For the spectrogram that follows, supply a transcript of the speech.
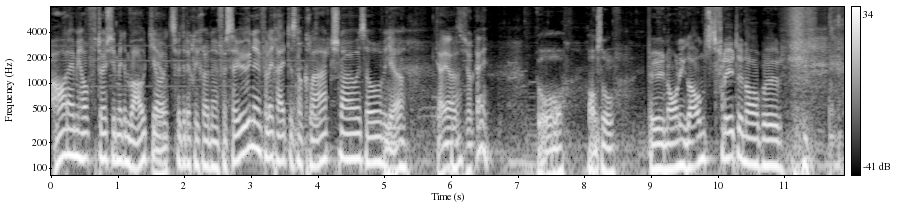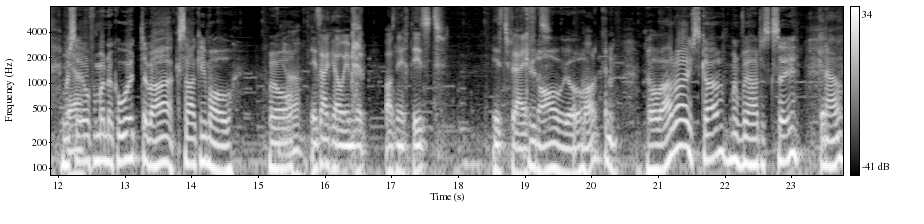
Arem, ich hoffe, du hast dich mit dem Wald ja, Ja. jetzt wieder ein bisschen können versöhnen Vielleicht hat es noch geklärt, schnell so. Wie, Ja. Ja, ja, das ist okay. Ja, also, ich bin noch nicht ganz zufrieden, aber wir Ja. sind auf einem guten Weg, sag ich mal. Ja, Ja. Ich sage ja auch immer, was nicht ist, ist vielleicht genau, ja. morgen. Ja, wer weiß, gell? Wir werden es sehen. Genau.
